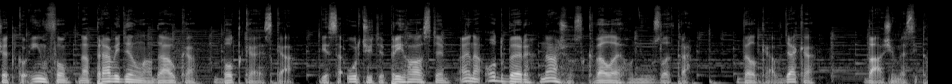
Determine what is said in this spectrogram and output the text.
Všetko info na pravidelnadavka.sk, kde sa určite prihláste aj na odber nášho skvelého newslettera. Veľká vďaka, vážime si to.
